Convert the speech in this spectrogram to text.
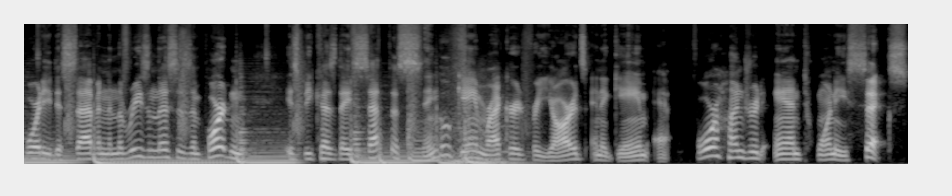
40 to 7. And the reason this is important is because they set the single game record for yards in a game at 426.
